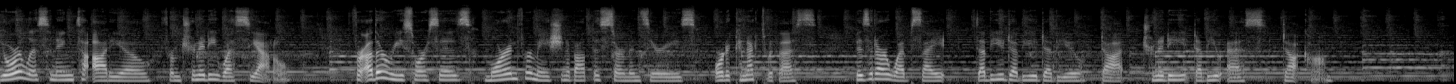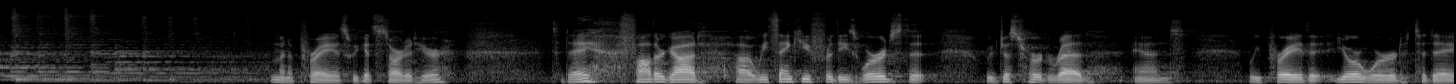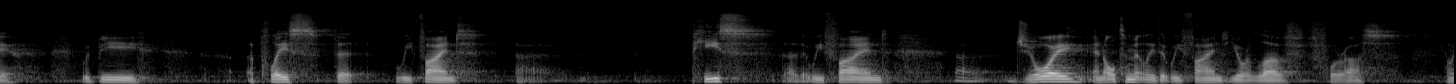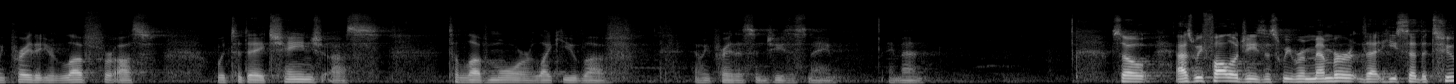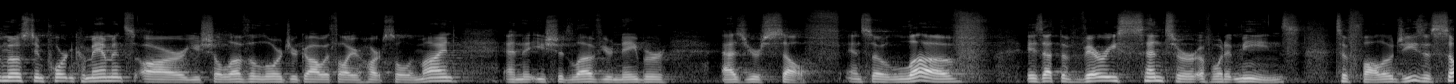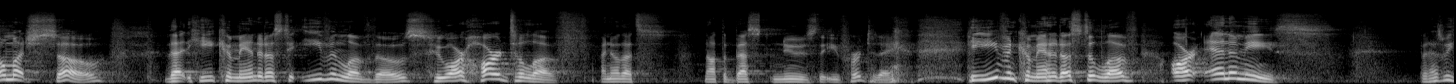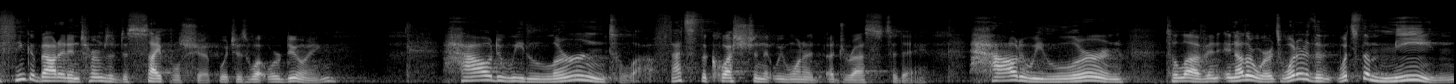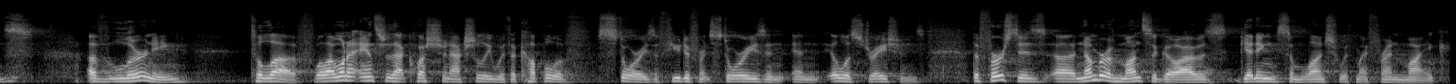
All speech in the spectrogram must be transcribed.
You're listening to audio from Trinity West Seattle. For other resources, more information about this sermon series, or to connect with us, visit our website www.trinityws.com. I'm going to pray as we get started here today. Father God, uh, we thank you for these words that we've just heard read, and we pray that your word today would be a place that we find uh, peace, uh, that we find uh, joy, and ultimately that we find your love for us. And we pray that your love for us would today change us to love more like you love. And we pray this in Jesus' name. Amen. So, as we follow Jesus, we remember that he said the two most important commandments are you shall love the Lord your God with all your heart, soul, and mind, and that you should love your neighbor as yourself. And so, love is at the very center of what it means to follow Jesus. So much so that he commanded us to even love those who are hard to love. I know that's not the best news that you've heard today. He even commanded us to love our enemies. But as we think about it in terms of discipleship, which is what we're doing, how do we learn to love? That's the question that we want to address today. How do we learn to love? In, in other words, what are the, what's the means of learning to love? Well, I want to answer that question actually with a couple of stories, a few different stories and, and illustrations. The first is a number of months ago, I was getting some lunch with my friend Mike,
